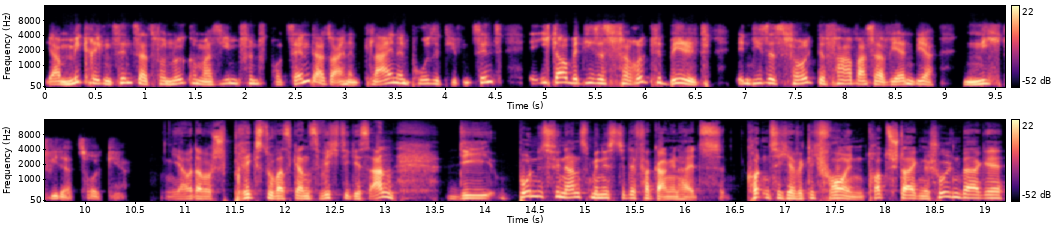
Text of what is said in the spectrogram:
ja, mickrigen Zinssatz von 0,75 Prozent, also einen kleinen positiven Zins. Ich glaube, dieses verrückte Bild, in dieses verrückte Fahrwasser werden wir nicht wieder zurückkehren. Ja, aber da sprichst du was ganz Wichtiges an. Die Bundesfinanzminister der Vergangenheit konnten sich ja wirklich freuen. Trotz steigender Schuldenberge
